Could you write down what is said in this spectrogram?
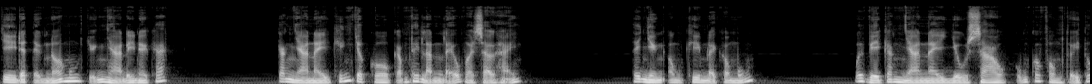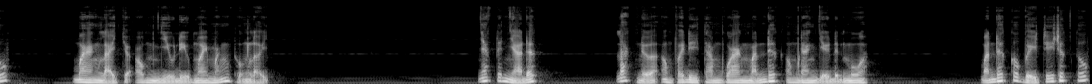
Chi đã từng nói muốn chuyển nhà đi nơi khác. Căn nhà này khiến cho cô cảm thấy lạnh lẽo và sợ hãi. Thế nhưng ông Kim lại không muốn. Bởi vì căn nhà này dù sao cũng có phong thủy tốt, Mang lại cho ông nhiều điều may mắn thuận lợi. Nhắc đến nhà đất. Lát nữa ông phải đi tham quan mảnh đất ông đang dự định mua. Mảnh đất có vị trí rất tốt.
